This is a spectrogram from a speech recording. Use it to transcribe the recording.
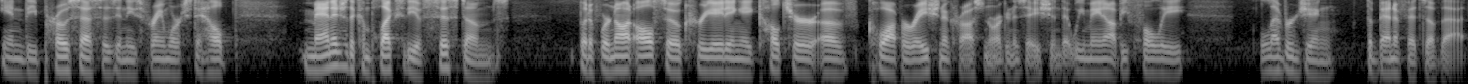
in the processes in these frameworks to help manage the complexity of systems but if we're not also creating a culture of cooperation across an organization, that we may not be fully leveraging the benefits of that.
